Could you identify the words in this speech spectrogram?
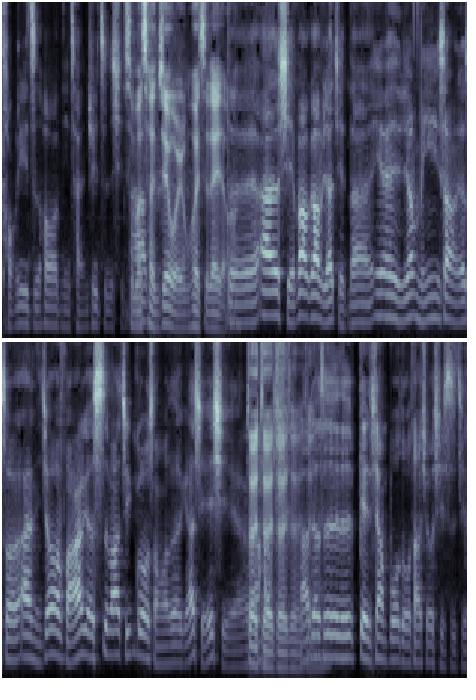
同意之后你才能去执行。什么惩戒委员会之类的？对啊，写报告比较简单，因为你就名义上就说啊，你就把那个事发经过什么的给他写一写。对对对 对，然后就是变相剥夺他休息时间。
